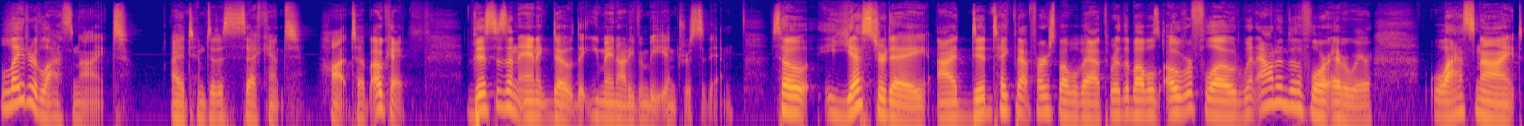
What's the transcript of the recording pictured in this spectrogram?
later last night, I attempted a second hot tub. Okay. This is an anecdote that you may not even be interested in. So, yesterday, I did take that first bubble bath where the bubbles overflowed, went out into the floor everywhere. Last night,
